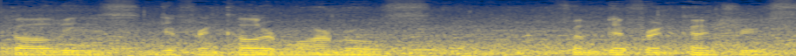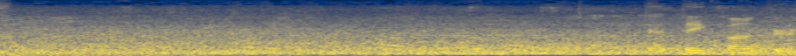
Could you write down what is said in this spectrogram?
Took all these different colored marbles from different countries that they conquered.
